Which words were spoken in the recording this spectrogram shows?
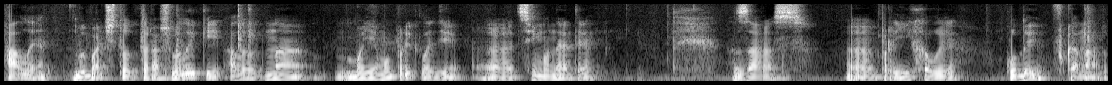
Але ви бачите, от тираж великий, але от на моєму прикладі е, ці монети зараз е, приїхали куди? В Канаду.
